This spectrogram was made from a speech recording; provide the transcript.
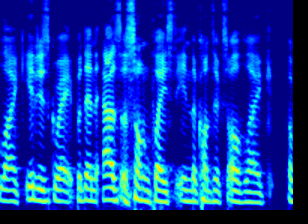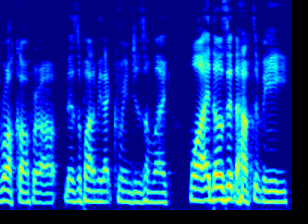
like it is great. But then as a song placed in the context of like a rock opera, there's a part of me that cringes. I'm like, why does it have to be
